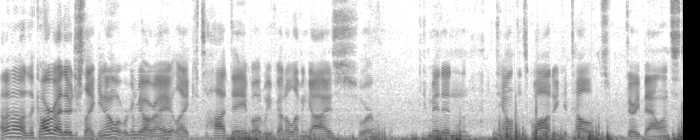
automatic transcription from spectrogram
I don't know, the car ride, they're just like, you know what, we're going to be all right. Like, it's a hot day, but we've got 11 guys who are committed and talented squad. You could tell it's very balanced,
